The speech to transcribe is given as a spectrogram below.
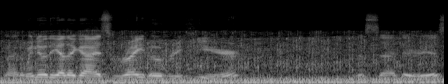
All right, we know the other guy's right over here. This side, there he is.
